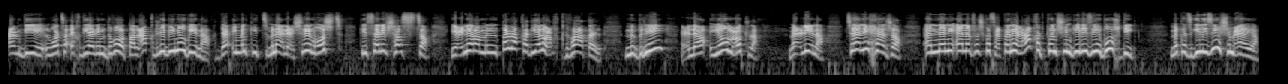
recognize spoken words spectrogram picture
عندي الوثائق ديالي مضبوطه العقد اللي بيني وبينها دائما كيتمنى على 20 غشت كيسالي في شهر 6 يعني راه من الانطلاقة ديالو عقد باطل مبني على يوم عطلة. ما علينا. ثاني حاجة أنني أنا فاش كتعطيني العقد كنمشي نجليزيه بوحدي ما كتجليزيهش معايا.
